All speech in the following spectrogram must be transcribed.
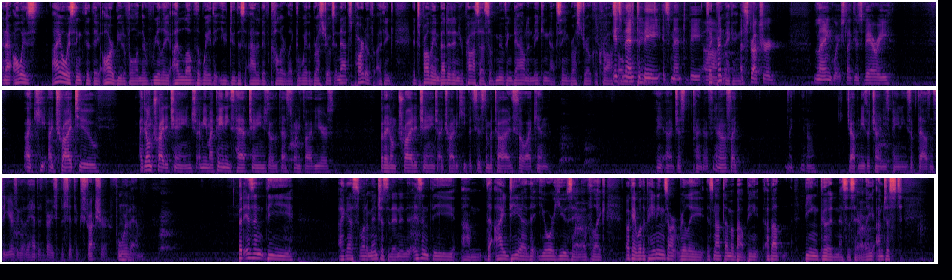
and I always, I always think that they are beautiful and they're really. I love the way that you do this additive color, like the way the brushstrokes, and that's part of. I think it's probably embedded in your process of moving down and making that same brushstroke across. It's meant to be. It's meant to be. Um, like printmaking. A structured language. Like there's very. I ke- I try to. I don't try to change. I mean, my paintings have changed over the past 25 years, but I don't try to change. I try to keep it systematized so I can. Uh, just kind of, you know, it's like, like you know, Japanese or Chinese paintings of thousands of years ago. They had this very specific structure for Mhm. them. But isn't the, I guess what I'm interested in, isn't the um, the idea that you're using of like, okay, well the paintings aren't really. It's not them about being about being good necessarily. I'm just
